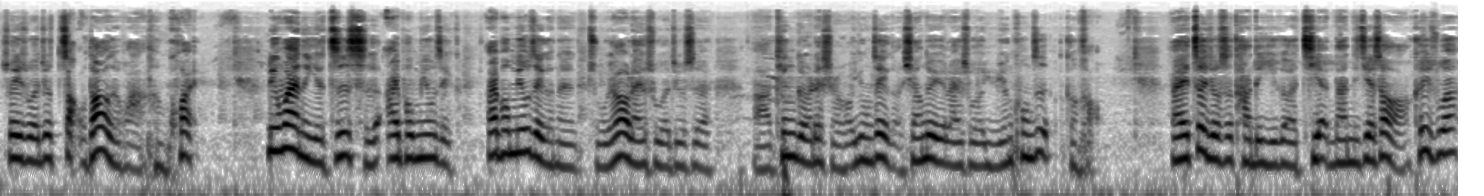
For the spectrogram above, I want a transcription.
所以说就找到的话很快。另外呢，也支持 Apple Music。Apple Music 呢，主要来说就是啊，听歌的时候用这个，相对于来说语音控制更好。哎，这就是它的一个简单的介绍啊，可以说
